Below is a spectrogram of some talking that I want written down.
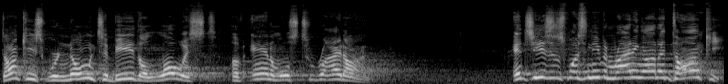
Donkeys were known to be the lowest of animals to ride on. And Jesus wasn't even riding on a donkey.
